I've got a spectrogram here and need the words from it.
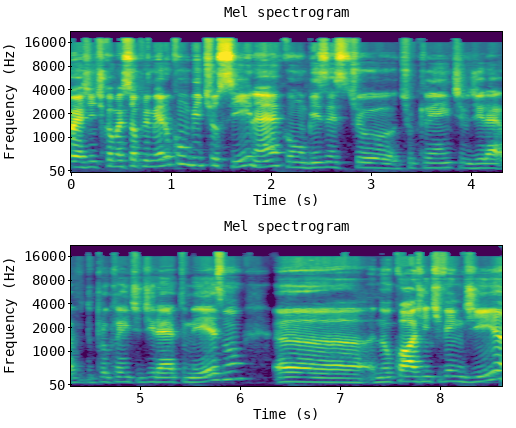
A gente começou primeiro com B2C, né? Com business to, to cliente direto, para o cliente direto mesmo, uh, no qual a gente vendia,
